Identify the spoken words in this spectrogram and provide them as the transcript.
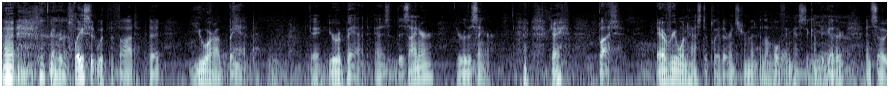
and replace it with the thought that you are a band. Okay, you're a band, and as a designer, you're the singer. okay, but everyone has to play their instrument, and the whole thing has to come together. And so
